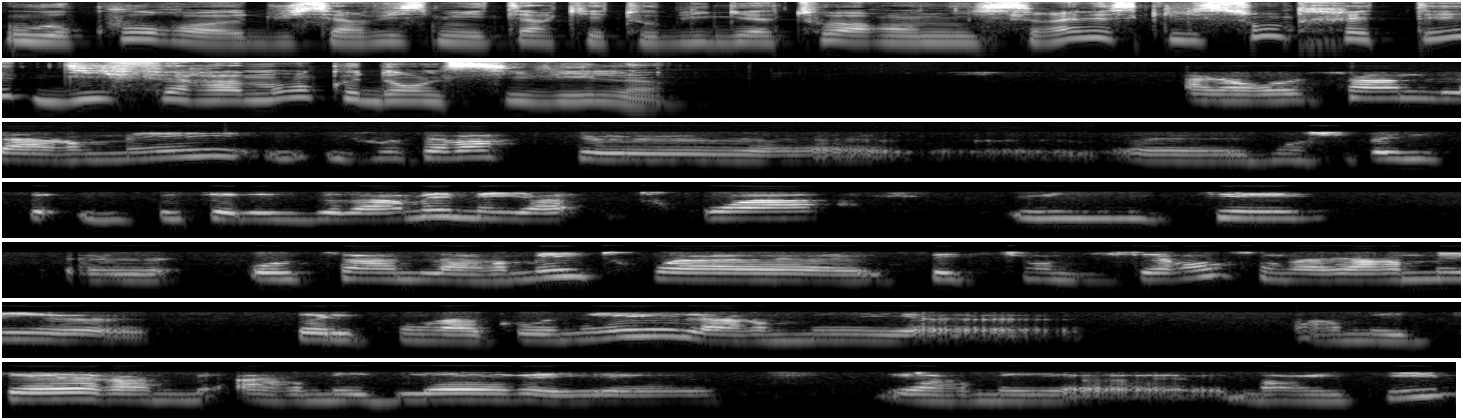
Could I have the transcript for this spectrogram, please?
ou au cours euh, du service militaire qui est obligatoire en Israël, est-ce qu'ils sont traités différemment que dans le civil? Alors au sein de l'armée, il faut savoir que, euh, euh, bon, je suis pas une, spécialiste de l'armée, mais il y a trois unités euh, au sein de l'armée, trois sections différentes. On a l'armée telle qu'on la connaît, l'armée armée de terre, armée, de l'air et, et armée maritime.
